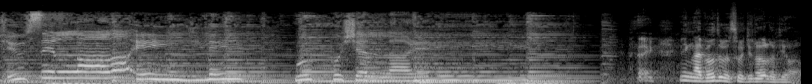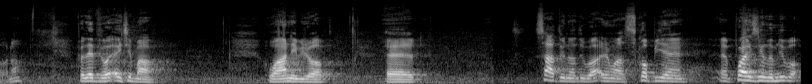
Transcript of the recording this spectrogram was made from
ဖြူစင်လာတော့အင်ဂျီလေးဝတ်ဖို့ရှက်လာတယ်မင်းငါပြောသလိုဆိုကျွန်တော်လည်းပြောတာပေါ့နော်ဘယ်လဲပြောအဲ့ချိန်မှာဟိုကနေပြီးတော့အဲ စတင်တော့သူကအဲ့မှာ scorpion poison လိုမျိုးပေါ့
